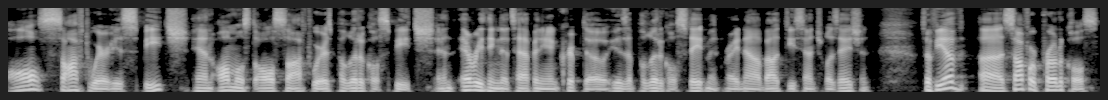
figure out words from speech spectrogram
all software is speech and almost all software is political speech. And everything that's happening in crypto is a political statement right now about decentralization. So if you have uh, software protocols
